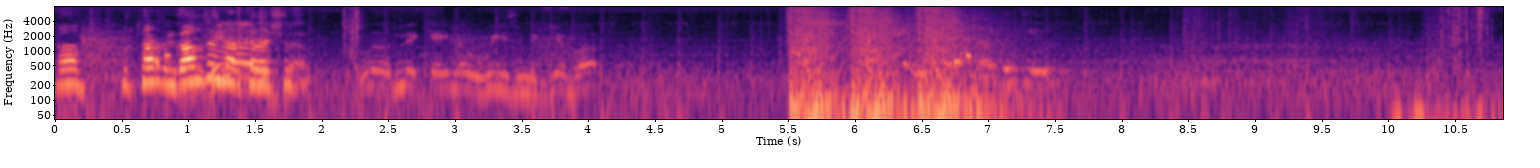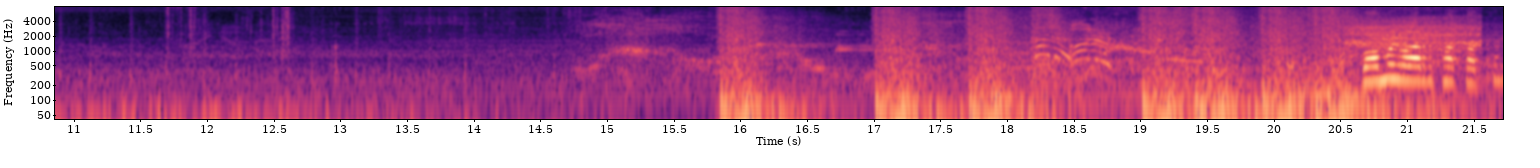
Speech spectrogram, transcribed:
Tamam kurtardım. Kaldırın arkadaşınızı. Bomba vardı patlattım.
